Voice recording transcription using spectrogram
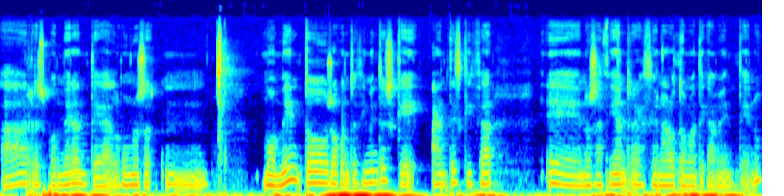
a responder ante algunos mm, momentos o acontecimientos que antes quizá eh, nos hacían reaccionar automáticamente. ¿no?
